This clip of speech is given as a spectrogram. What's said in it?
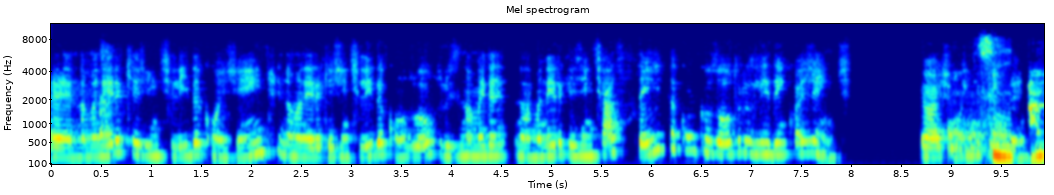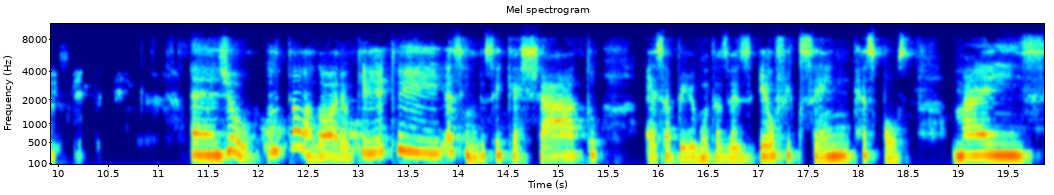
é, na maneira que a gente lida com a gente, na maneira que a gente lida com os outros e na maneira, na maneira que a gente aceita com que os outros lidem com a gente. Eu acho muito Sim. importante isso. É, Ju, então agora eu queria que, assim, eu sei que é chato essa pergunta, às vezes eu fico sem resposta, mas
